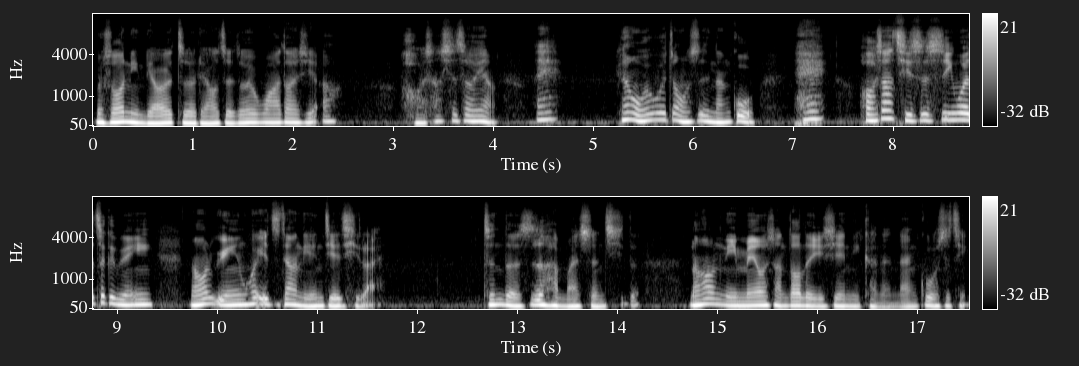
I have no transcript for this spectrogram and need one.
有时候你聊着聊着，都会挖到一些啊，好像是这样。哎，原来我会为这种事难过。嘿，好像其实是因为这个原因，然后原因会一直这样连接起来，真的是还蛮神奇的。然后你没有想到的一些你可能难过的事情，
